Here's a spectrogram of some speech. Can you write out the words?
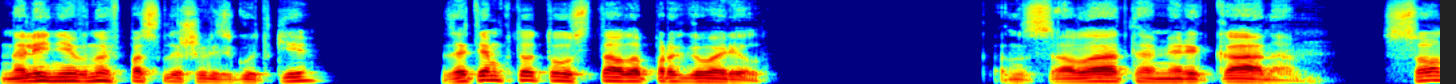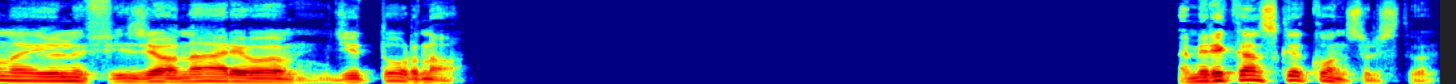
На линии вновь послышались гудки, затем кто-то устало проговорил: "Консолат американо, соно il физионарио ди турно". Американское консульство.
